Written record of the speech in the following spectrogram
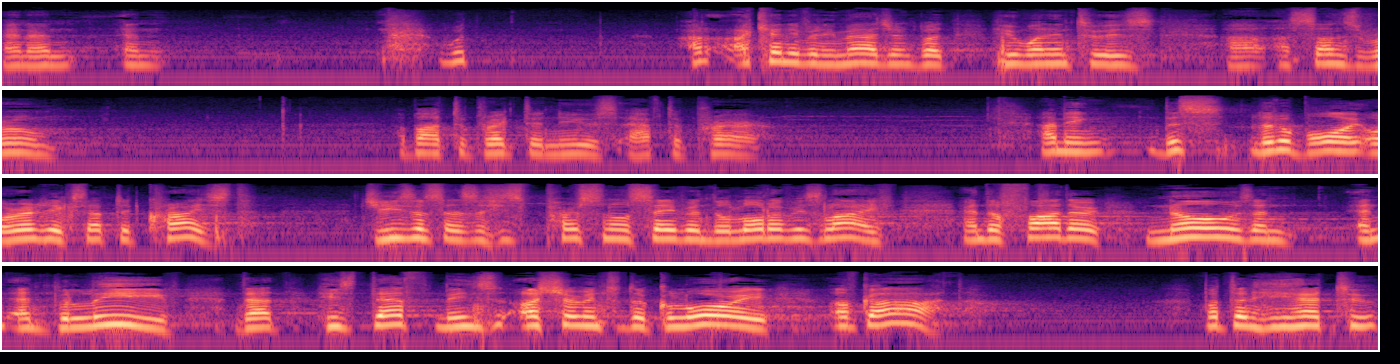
And and what, I, I, can't even imagine, but he went into his uh, son's room about to break the news after prayer. I mean, this little boy already accepted Christ. Jesus as his personal Savior and the Lord of his life. And the Father knows and, and, and believe that his death means usher into the glory of God. But then he had to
